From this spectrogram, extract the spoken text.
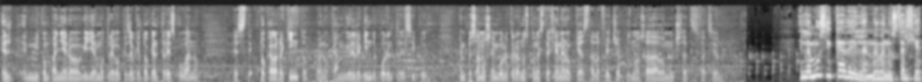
El, eh, mi compañero Guillermo Trejo, que es el que toca el 3 cubano, este, tocaba requinto. Bueno, cambió el requinto por el 3 y pues empezamos a involucrarnos con este género que hasta la fecha pues nos ha dado mucha satisfacción. En la música de la nueva nostalgia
